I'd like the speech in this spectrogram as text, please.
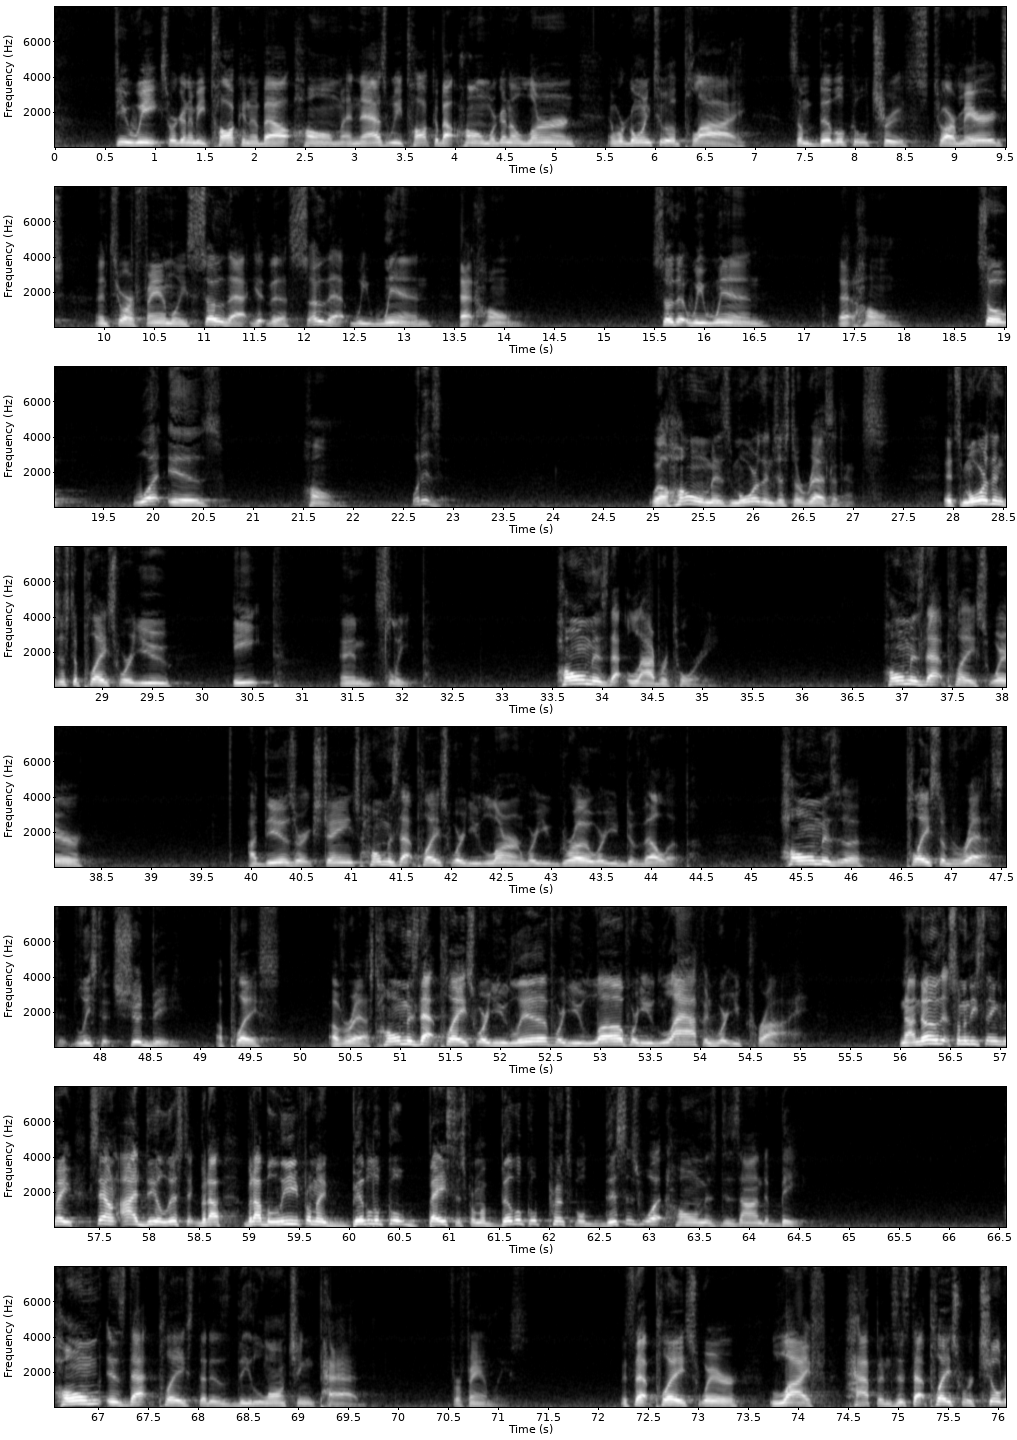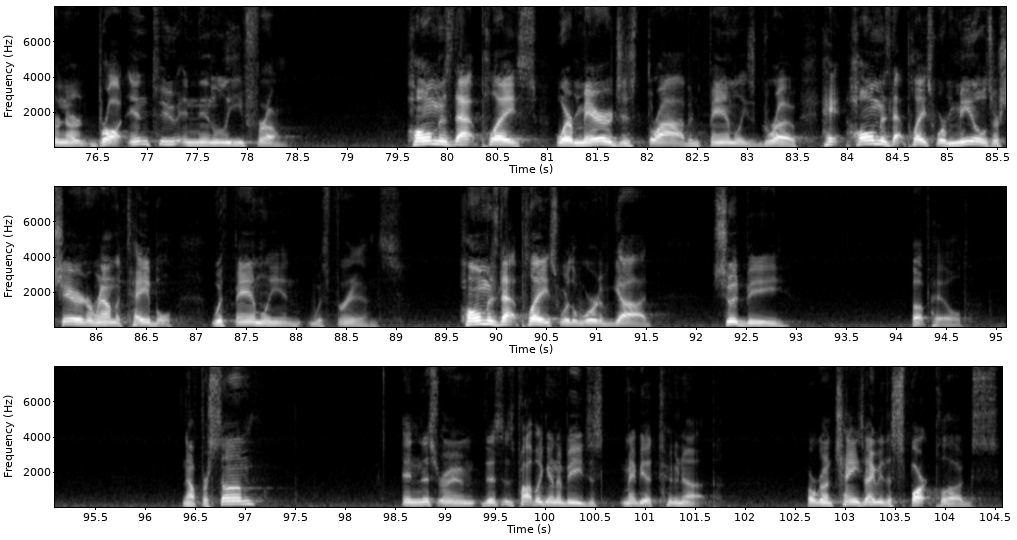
few weeks, we're going to be talking about home. And as we talk about home, we're going to learn and we're going to apply some biblical truths to our marriage and to our family so that, get this, so that we win at home. So that we win at home. So, what is home? What is it? Well, home is more than just a residence. It's more than just a place where you eat and sleep. Home is that laboratory. Home is that place where ideas are exchanged. Home is that place where you learn, where you grow, where you develop. Home is a place of rest. At least it should be a place of rest. Home is that place where you live, where you love, where you laugh, and where you cry. Now, I know that some of these things may sound idealistic, but I, but I believe from a biblical basis, from a biblical principle, this is what home is designed to be. Home is that place that is the launching pad for families. It's that place where life happens. It's that place where children are brought into and then leave from. Home is that place where marriages thrive and families grow. Home is that place where meals are shared around the table with family and with friends. Home is that place where the Word of God should be upheld. Now, for some in this room, this is probably going to be just maybe a tune up. Or we're going to change maybe the spark plugs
